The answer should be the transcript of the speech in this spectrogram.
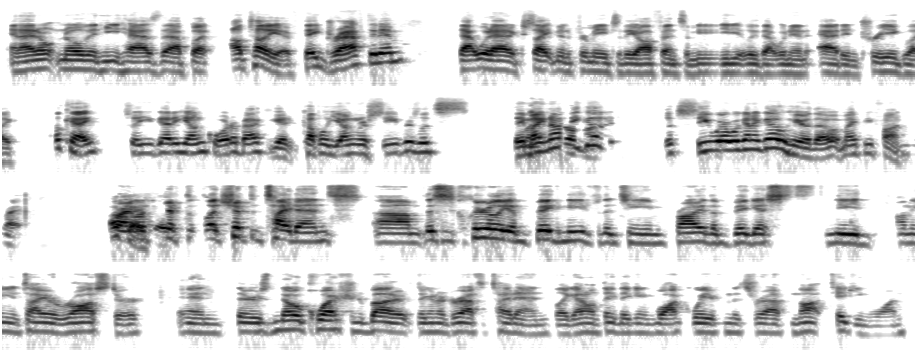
And I don't know that he has that, but I'll tell you, if they drafted him, that would add excitement for me to the offense immediately. That would add intrigue. Like, okay, so you got a young quarterback, you got a couple young receivers. Let's, they Let's might not be good. Let's see where we're going to go here, though. It might be fun. Right. All right, let's so- shift, let's shift to tight ends. Um, this is clearly a big need for the team, probably the biggest need on the entire roster. And there's no question about it. They're going to draft a tight end. Like I don't think they can walk away from this draft not taking one.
